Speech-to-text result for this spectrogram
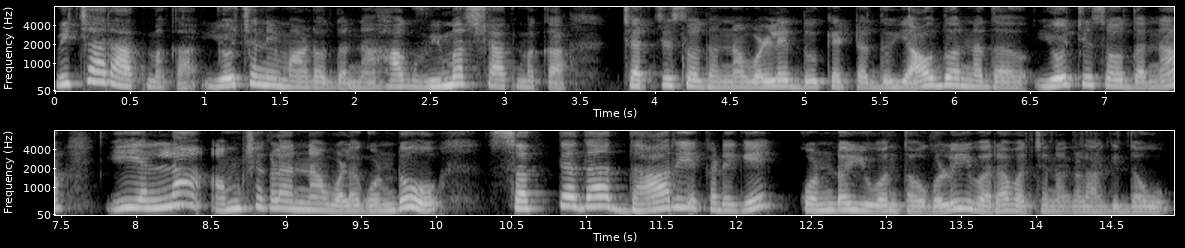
ವಿಚಾರಾತ್ಮಕ, ಯೋಚನೆ ಮಾಡೋದನ್ನು ಹಾಗೂ ವಿಮರ್ಶಾತ್ಮಕ ಚರ್ಚಿಸೋದನ್ನು ಒಳ್ಳೆಯದು ಕೆಟ್ಟದ್ದು ಯಾವುದು ಅನ್ನೋದು ಯೋಚಿಸೋದನ್ನು ಈ ಎಲ್ಲ ಅಂಶಗಳನ್ನು ಒಳಗೊಂಡು ಸತ್ಯದ ದಾರಿಯ ಕಡೆಗೆ ಕೊಂಡೊಯ್ಯುವಂಥವುಗಳು ಇವರ ವಚನಗಳಾಗಿದ್ದವು.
